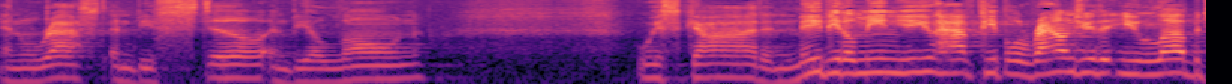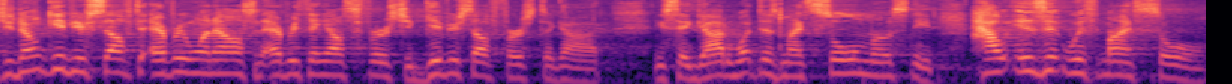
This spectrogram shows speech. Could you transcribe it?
and rest and be still and be alone with God? And maybe it'll mean you, have people around you that you love, but you don't give yourself to everyone else and everything else first. You give yourself first to God. You say, God, what does my soul most need? How is it with my soul?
